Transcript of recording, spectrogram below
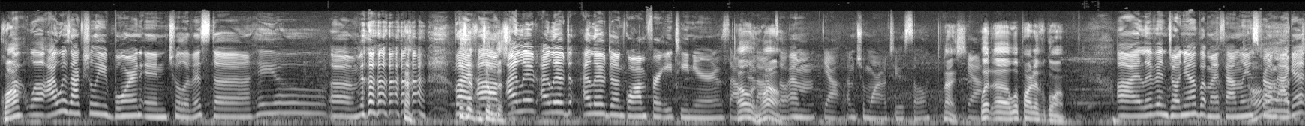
Guam? Uh, well, I was actually born in Chula Vista. Hey yo. Um, but here from Chula um, I lived, I lived, I lived in Guam for 18 years. After Oh, that. wow. So um, yeah, I'm Chamorro too. So uh, nice. yeah. What uh, what part of Guam? I live in Jonia, but my family is from Oh, Agat.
